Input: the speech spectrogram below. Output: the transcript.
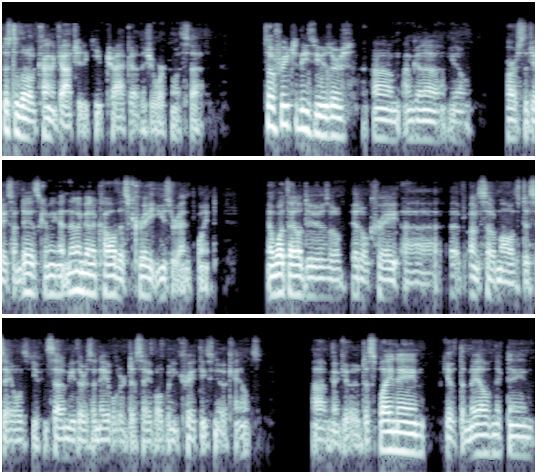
just a little kind of gotcha to keep track of as you're working with stuff. So for each of these users, um, I'm going to, you know, parse the JSON data that's coming in, and then I'm going to call this create user endpoint. And what that'll do is it'll it'll create uh, I'm set them all as disabled. You can set them either as enabled or disabled when you create these new accounts. I'm going to give it a display name, give it the mail nickname,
